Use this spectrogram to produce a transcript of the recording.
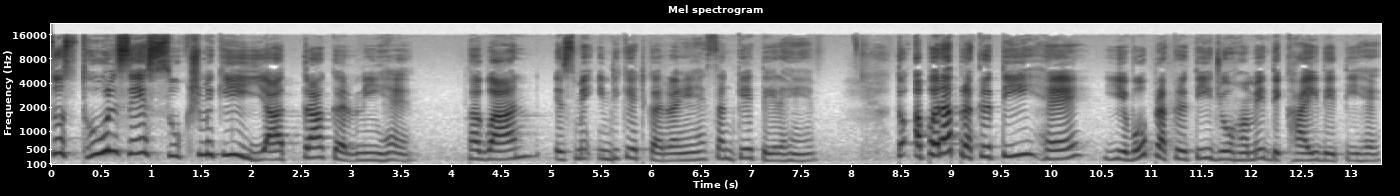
सो स्थूल से सूक्ष्म की यात्रा करनी है। भगवान इसमें इंडिकेट कर रहे हैं, संकेत दे रहे हैं। तो अपरा प्रकृति है, ये वो प्रकृति जो हमें दिखाई देती है,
